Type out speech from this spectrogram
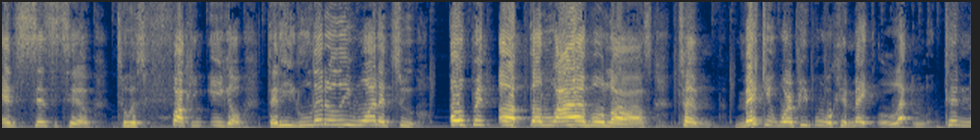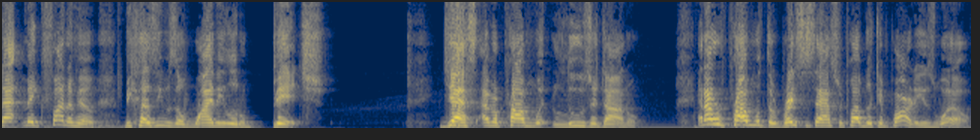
and sensitive to his fucking ego that he literally wanted to open up the libel laws to make it where people can make let, could not make fun of him because he was a whiny little bitch. Yes, I have a problem with loser Donald. And I have a problem with the racist ass Republican Party as well.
